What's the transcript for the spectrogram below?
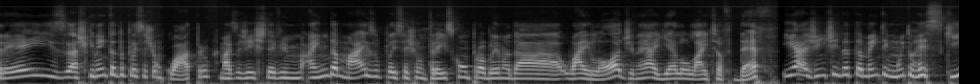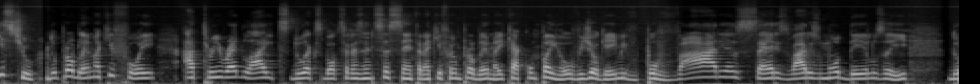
3, acho que nem tanto o PlayStation 4, mas a gente teve ainda mais o PlayStation 3 com o problema da Lodge, né, a Yellow Light of Death, e a gente ainda também tem muito resquício do problema que foi a Three Red Lights do Xbox 360, né, que foi um problema aí que acompanhou o videogame por várias séries, vários modelos aí do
